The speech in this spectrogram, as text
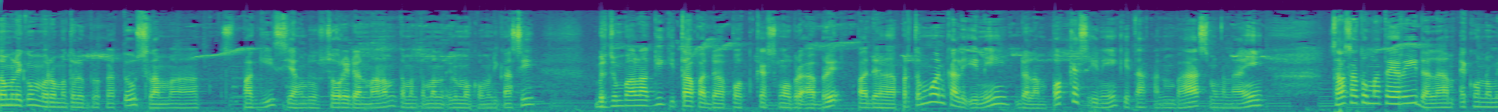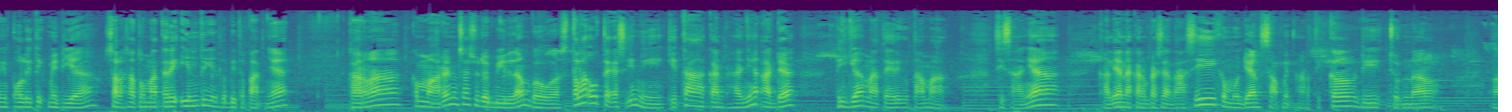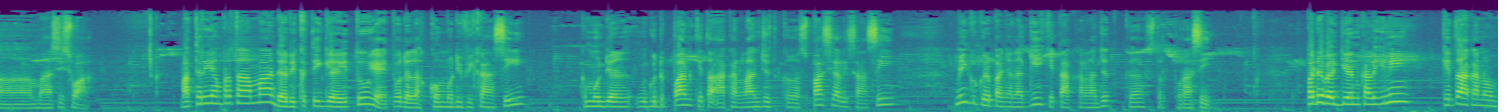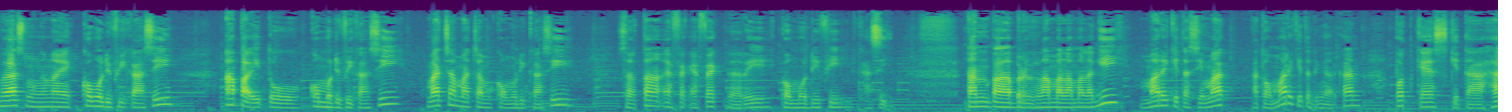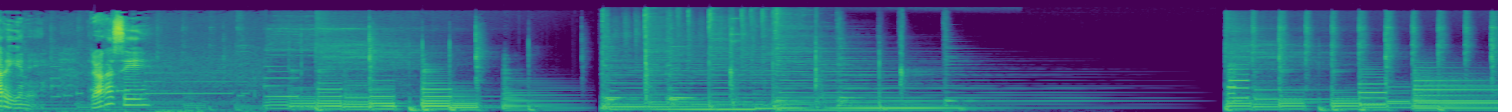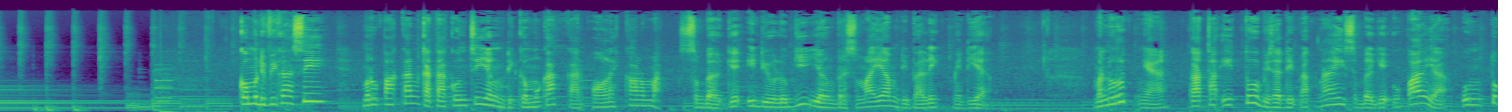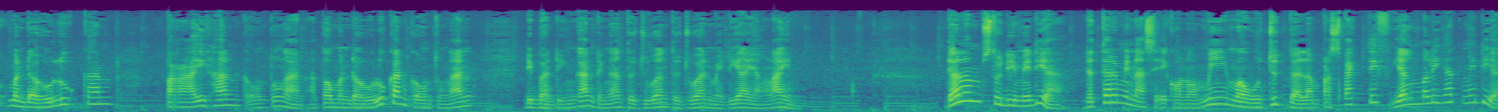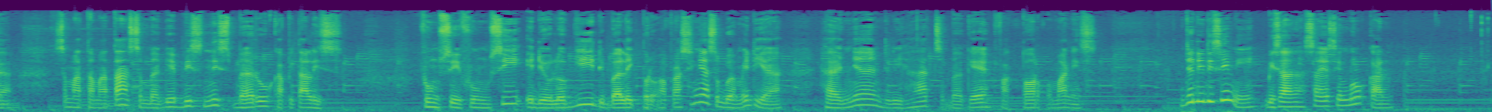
Assalamualaikum warahmatullahi wabarakatuh. Selamat pagi, siang, sore, dan malam teman-teman ilmu komunikasi. Berjumpa lagi kita pada podcast Ngobrol Abre Pada pertemuan kali ini, dalam podcast ini kita akan membahas mengenai Salah satu materi dalam ekonomi politik media Salah satu materi inti lebih tepatnya. Karena kemarin saya sudah bilang bahwa setelah UTS ini Kita akan hanya ada tiga materi utama. Sisanya kalian akan presentasi kemudian submit artikel di jurnal uh, mahasiswa. Materi yang pertama dari ketiga itu yaitu adalah komodifikasi. Kemudian minggu depan kita akan lanjut ke spasialisasi. Minggu ke depannya lagi kita akan lanjut ke strukturasi. Pada bagian kali ini kita akan membahas mengenai komodifikasi, apa itu komodifikasi, macam-macam komodifikasi, serta efek-efek dari komodifikasi. Tanpa berlama-lama lagi, mari kita simak atau mari kita dengarkan podcast kita hari ini. Terima kasih. Komodifikasi merupakan kata kunci yang dikemukakan oleh Karl Marx sebagai ideologi yang bersemayam di balik media. Menurutnya, kata itu bisa dimaknai sebagai upaya untuk mendahulukan peraihan keuntungan atau mendahulukan keuntungan dibandingkan dengan tujuan-tujuan media yang lain. Dalam studi media, determinasi ekonomi mewujud dalam perspektif yang melihat media semata-mata sebagai bisnis baru kapitalis Fungsi-fungsi ideologi di balik beroperasinya sebuah media hanya dilihat sebagai faktor pemanis. Jadi di sini bisa saya simpulkan,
